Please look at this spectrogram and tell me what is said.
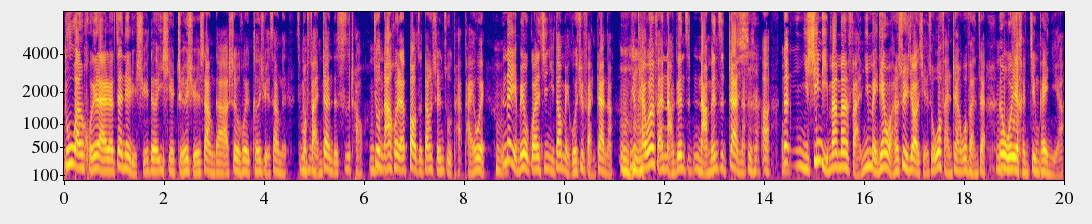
读完回来了，在那里学的一些哲学上的、啊、社会科学上的什么反战的思潮，就拿回来抱着当神主牌牌位，那也没有关系。你到美国去反战呢？你台湾反哪根子哪门子战呢？啊，那你心里慢慢反，你每天晚上睡觉前说“我反战，我反战”，那我也很敬佩你啊。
